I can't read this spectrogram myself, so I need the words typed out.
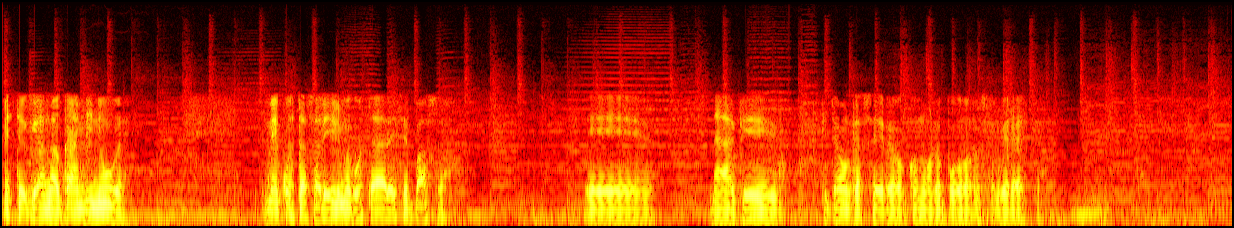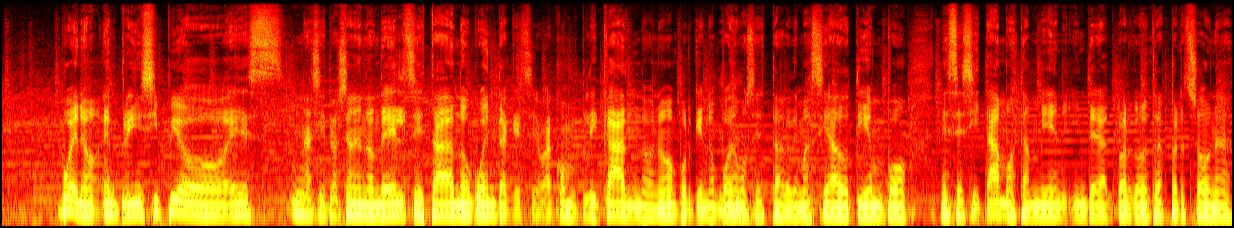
me estoy quedando acá en mi nube. Me cuesta salir, me cuesta dar ese paso. Eh, nada, ¿qué, ¿qué tengo que hacer o cómo lo puedo resolver a esto? Bueno, en principio es una situación en donde él se está dando cuenta que se va complicando, ¿no? Porque no podemos estar demasiado tiempo, necesitamos también interactuar con otras personas,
